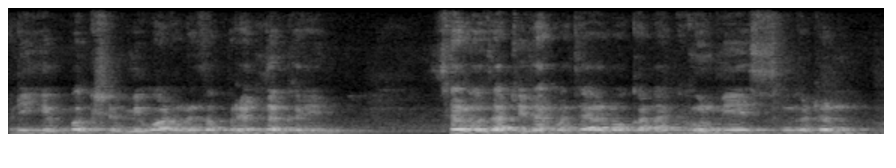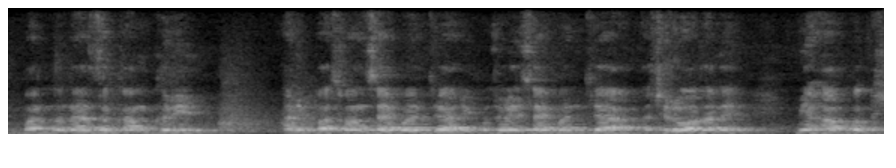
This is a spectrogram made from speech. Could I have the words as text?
आणि हे पक्ष मी वाढवण्याचा प्रयत्न करीन. सर्व जाती धर्माच्या लोकांना घेऊन मी संघटन बांधण्याचं काम करीन. आणि पासवान साहेबांच्या आणि कुदळे साहेबांच्या आशीर्वादाने मी हा पक्ष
